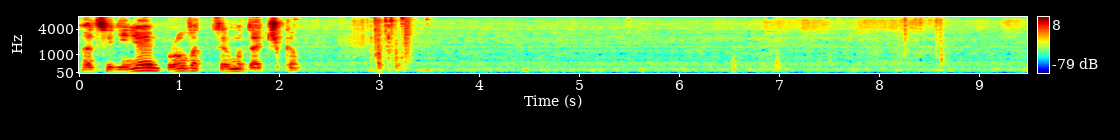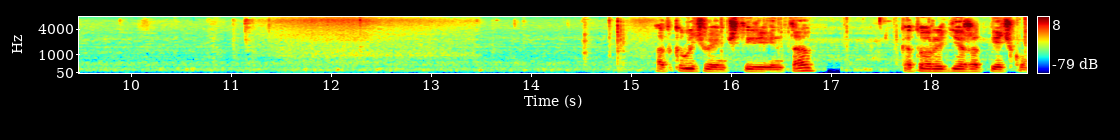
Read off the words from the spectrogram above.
Отсоединяем провод термодатчика. Откручиваем 4 винта, которые держат печку.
